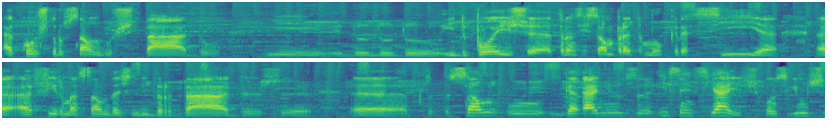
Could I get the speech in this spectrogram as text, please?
a construção do Estado e, do, do, do, e depois a transição para a democracia, a afirmação das liberdades, Uh, são uh, ganhos essenciais. Conseguimos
